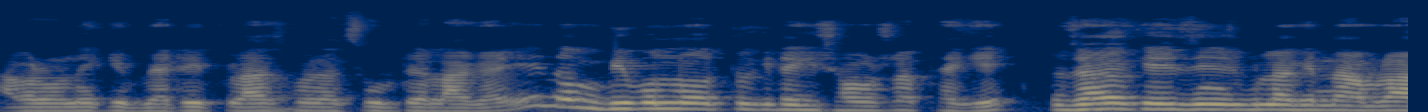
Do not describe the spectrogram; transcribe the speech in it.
আবার অনেকে ব্যাটারি প্লাস মাইনাস উল্টে লাগায়। এরকম বিভিন্ন টুকিটাকি সমস্যা থাকে। তো যাই হোক, এই জিনিসগুলো কিন্তু আমরা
